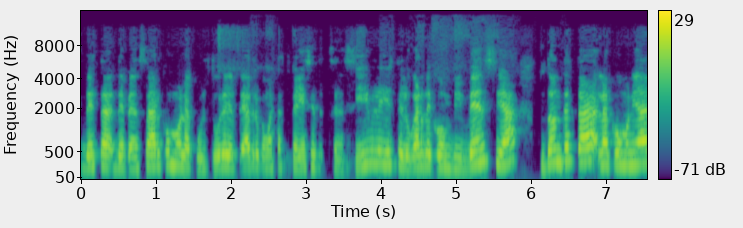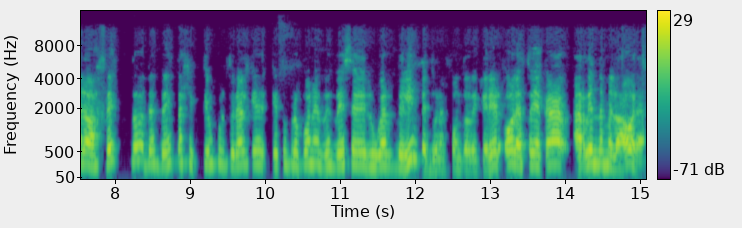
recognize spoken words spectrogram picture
de, esta, de pensar como la cultura y el teatro como esta experiencia sensible y este lugar de convivencia ¿Dónde está la comunidad de los afectos desde esta gestión cultural que, que, tú propones desde ese lugar del ímpetu, en el fondo, de querer, hola, estoy acá, arriéndenmelo ahora?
